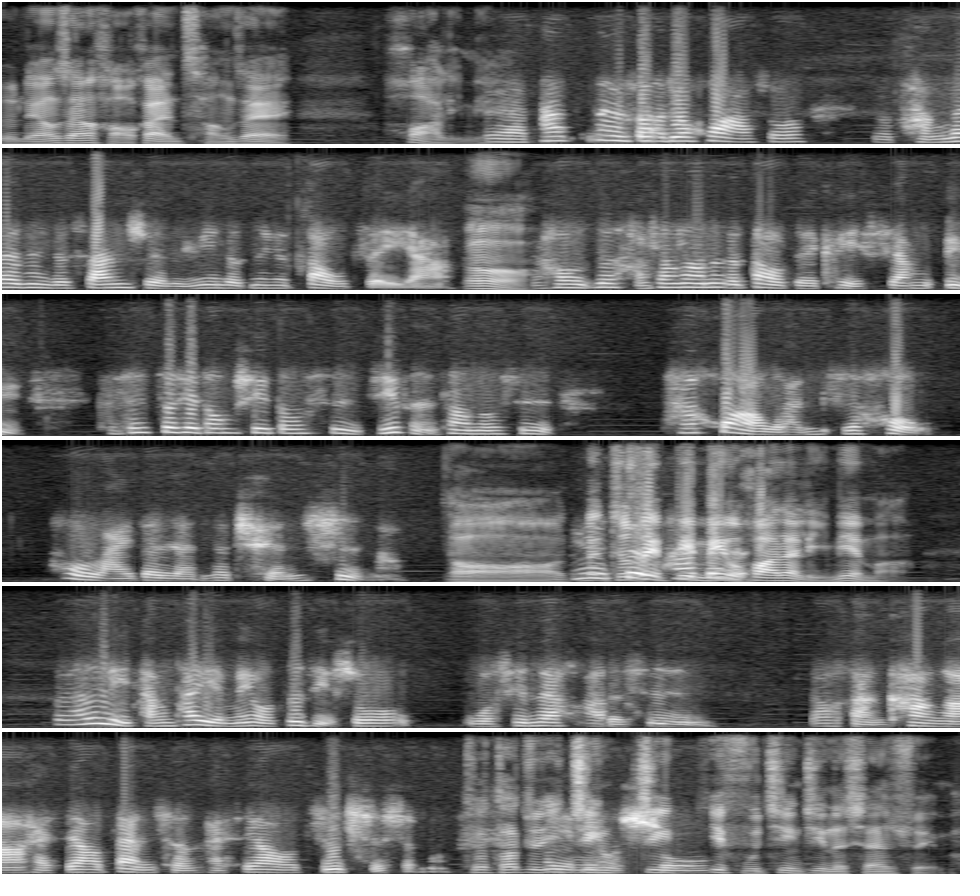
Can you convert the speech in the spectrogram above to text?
呃梁山好汉藏在画里面。对啊，他那个时候就画说有藏在那个山水里面的那个盗贼呀、嗯然后就好像让那个盗贼可以相遇。可是这些东西都是基本上都是他画完之后，后来的人的诠释嘛。哦，那这所以这他这个并没有画在里面嘛。对，他是李唐，他也没有自己说我现在画的是要反抗啊，还是要赞成，还是要支持什么？就他就一静静一幅静静的山水嘛。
